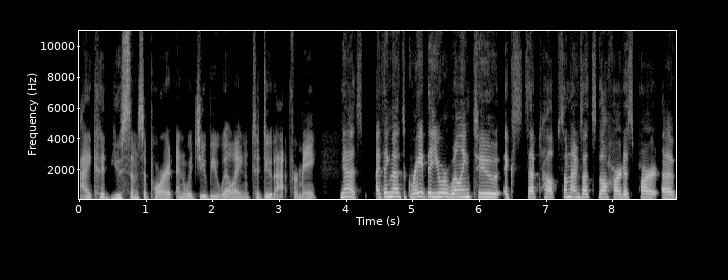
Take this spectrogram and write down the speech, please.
I could use some support. And would you be willing to do that for me? Yes, I think that's great that you were willing to accept help. Sometimes that's the hardest part of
